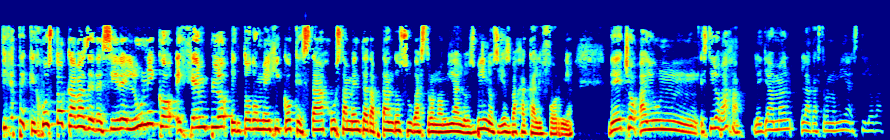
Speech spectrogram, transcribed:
Fíjate que justo acabas de decir el único ejemplo en todo México que está justamente adaptando su gastronomía a los vinos y es Baja California. De hecho, hay un estilo baja, le llaman la gastronomía estilo baja.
